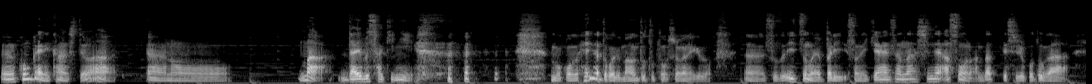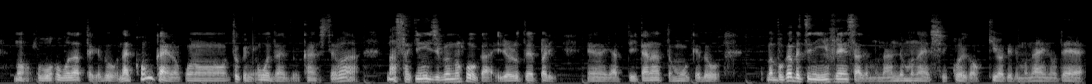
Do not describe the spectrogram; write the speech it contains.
うん、今回に関しては、あのー、まあ、だいぶ先に もうこの変なところでマウント取ってもしょうがないけど、うん、そういつもやっぱりその池谷さんの話で、あ、そうなんだって知ることが、まあ、ほぼほぼだったけど、な今回のこの、特にオーダーズに関しては、まあ、先に自分の方がいろいろとやっぱり、うん、やっていたなと思うけど、まあ、僕は別にインフルエンサーでも何でもないし、声が大きいわけでもないので、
